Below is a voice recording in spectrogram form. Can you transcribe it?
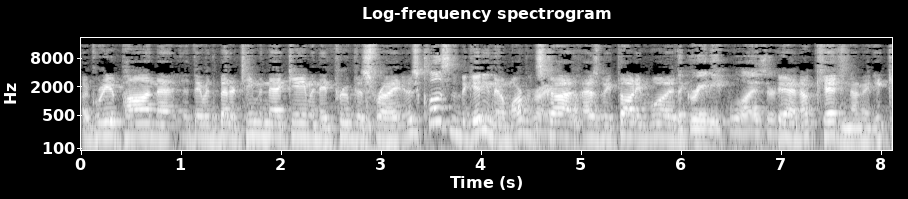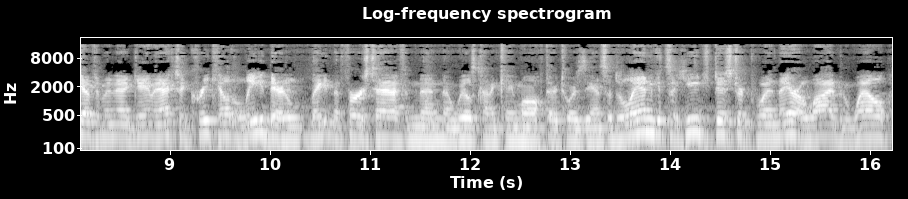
agreed upon that they were the better team in that game, and they proved us right. It was close at the beginning, though. Marvin Right. Scott, as we thought he would. The great equalizer. Yeah, no kidding. I mean, he kept him in that game, and actually Creek held a lead there late in the first half, and then uh, wheels kind of came off there towards the end. So Deland gets a huge district win. They are alive and well.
